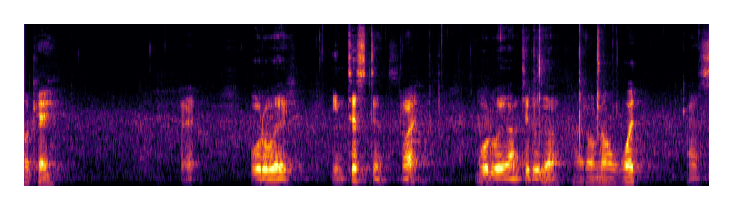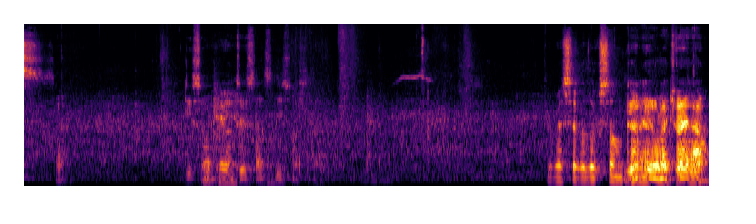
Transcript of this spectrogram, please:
Okay. right? All the way intestines, right? All the way until the I don't know what. So this one, Okay. this this one. The rest of it looks some You kind of you wanna like try uh, now?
